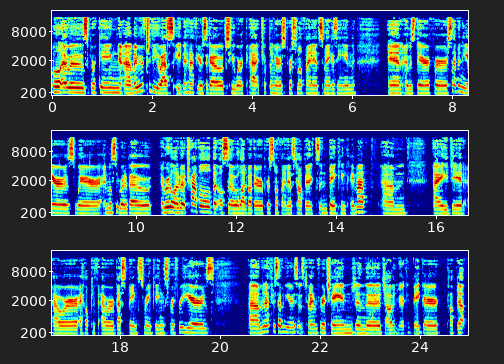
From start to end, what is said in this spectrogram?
Well, I was working, um, I moved to the US eight and a half years ago to work at Kiplinger's Personal Finance magazine. And I was there for seven years where I mostly wrote about, I wrote a lot about travel, but also a lot of other personal finance topics and banking came up. Um, I did our, I helped with our best banks rankings for three years. Um, and after seven years, it was time for a change, and the job at American Banker popped up.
